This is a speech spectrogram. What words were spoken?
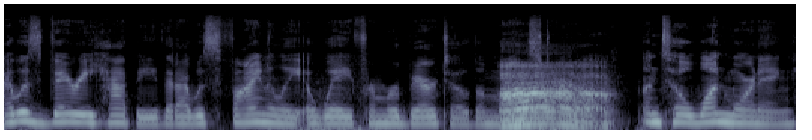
I was very happy that I was finally away from Roberto the monster. Ah. Until one morning,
